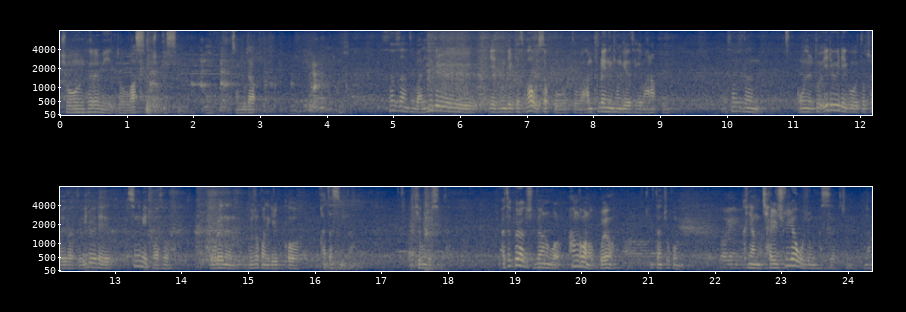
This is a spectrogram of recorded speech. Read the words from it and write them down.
좋은 흐름이 또 왔으면 좋겠습니다. 네, 감사합니다. 선수들한테 많이 힘들게 경기를 계속 하고 있었고 또 안 풀리는 경기도 되게 많았고 선수들은 오늘 또 일요일이고 또 저희가 또 일요일에 승률이 좋아서 올해는 무조건 이길 것 같았습니다. 기분 좋습니다. 아, 특별하게 준비하는 거한 건 없고요. 일단 조금 그냥 잘 쉬려고 좀 했어요. 좀 그냥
